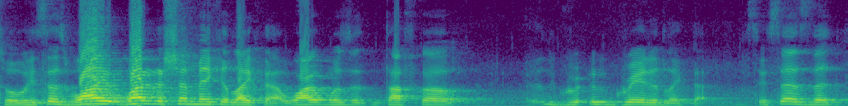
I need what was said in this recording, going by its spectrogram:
So he says, why why did Hashem make it like that? Why was it Dafka graded like that? So he says that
